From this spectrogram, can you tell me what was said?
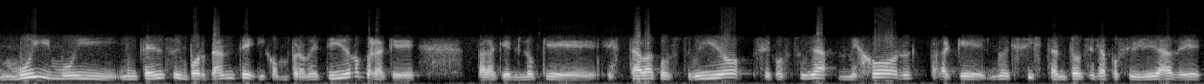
muy muy intenso importante y comprometido para que para que lo que estaba construido se construya mejor para que no exista entonces la posibilidad de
